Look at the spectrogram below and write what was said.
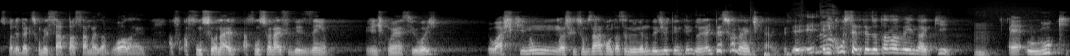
Os quarterbacks começaram a passar mais a bola, né? a, a funcionar, a funcionar esse desenho que a gente conhece hoje, eu acho que não. Acho que eles começaram a contar, se não me engano, desde 82. É impressionante, cara. Ele, ele com certeza, eu tava vendo aqui, hum. é, o Luke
